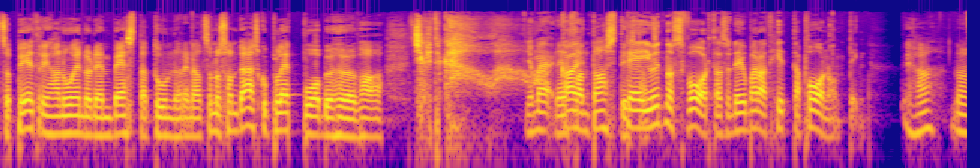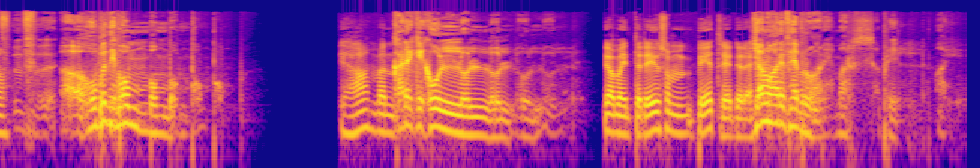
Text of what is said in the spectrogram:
Alltså Petri har nog ändå den bästa tunnaren, alltså något sånt där skulle Pleppo behöva ha. Ja, men Det är Kai, fantastiskt Det är ju alltså. inte något svårt, alltså, det är ju bara att hitta på någonting. Ja, no. Hoppati bom bom bom bom bom. ja men, Karikikullullullullull. ja, men inte det är ju som Petri direkt. Januari, februari, mars, april, maj.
